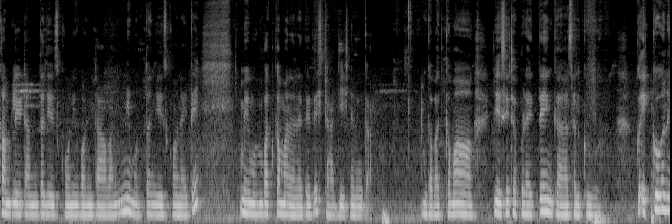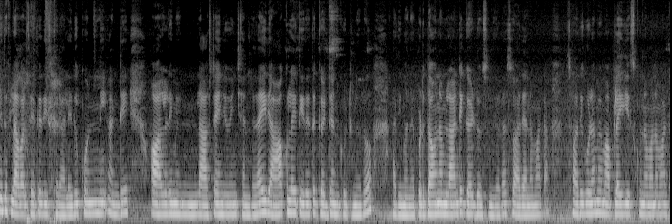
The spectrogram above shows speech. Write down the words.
కంప్లీట్ అంతా చేసుకొని వంట అవన్నీ మొత్తం చేసుకొని అయితే మేము బతుకమ్మ అనేది అయితే స్టార్ట్ చేసినాం ఇంకా. ఇంకా బతుకమ్మ చేసేటప్పుడు అయితే ఇంకా అసలుకు ఎక్కువగానైతే ఫ్లవర్స్ అయితే తీసుకురాలేదు. కొన్ని అంటే ఆల్రెడీ మేము లాస్ట్ టైం చూపించాను కదా ఇది ఆకులు అయితే ఏదైతే గడ్డి అనుకుంటున్నారో అది మన ఇప్పుడు దవనం లాంటి గడ్డి వస్తుంది కదా సో అది అన్నమాట. సో అది కూడా మేము అప్లై చేసుకున్నాం అన్నమాట.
